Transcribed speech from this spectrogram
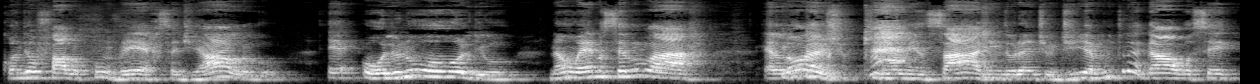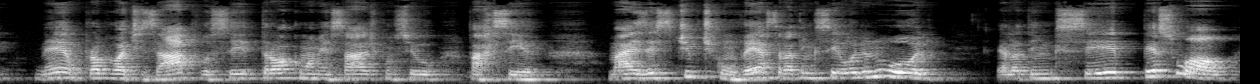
Quando eu falo conversa, diálogo, é olho no olho, não é no celular. É lógico que uma mensagem durante o dia é muito legal você, né, o próprio WhatsApp, você troca uma mensagem com seu parceiro. Mas esse tipo de conversa, ela tem que ser olho no olho. Ela tem que ser pessoal,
